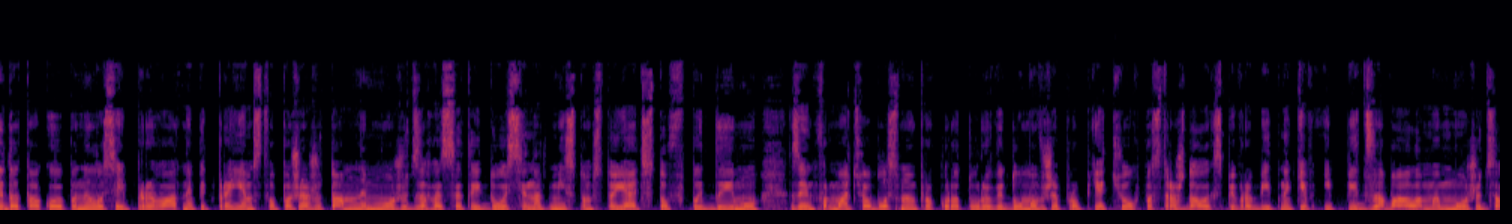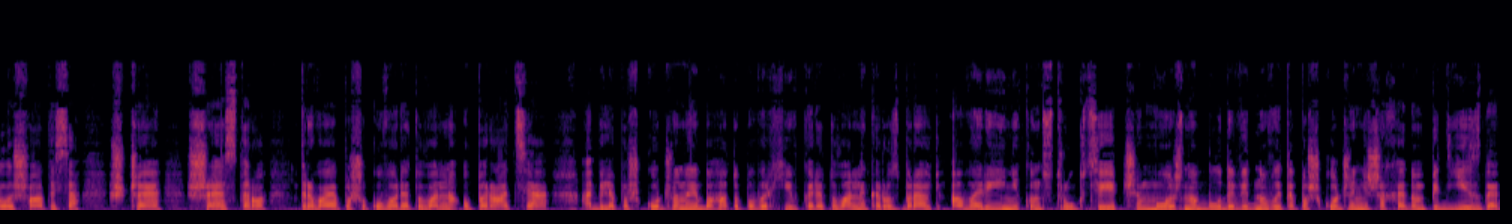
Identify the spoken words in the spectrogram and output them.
Під атакою опинилося й приватне підприємство. Пожежу там не можуть загасити й досі. Над містом стоять стовпи диму. За інформацією обласної прокуратури, відомо вже про п'ятьох постраждалих співробітників, і під завалами можуть залишатися ще шестеро. Триває пошуково-рятувальна операція. А біля пошкодженої багатоповерхівки рятувальники розбирають аварійні конструкції. Чи можна буде відновити пошкоджені шахедом під'їзди?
